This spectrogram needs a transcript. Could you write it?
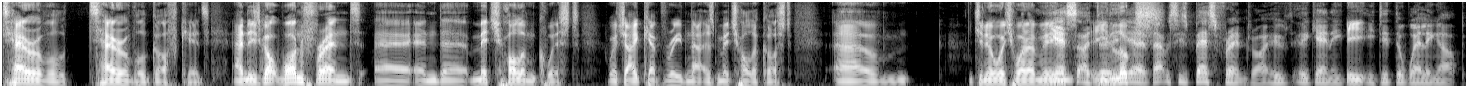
terrible, terrible goth kids. And he's got one friend, uh, and uh, Mitch Holmquist, which I kept reading that as Mitch Holocaust. Um, do you know which one I mean? Yes, I do. He looks, yeah, that was his best friend, right? Who again he, he, he did the welling up.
